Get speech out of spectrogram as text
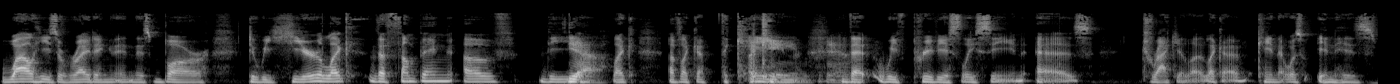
While he's writing in this bar, do we hear like the thumping of the, Yeah. like, of like a, the cane, cane, yeah. that we've previously seen as Dracula, like a cane that was in his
